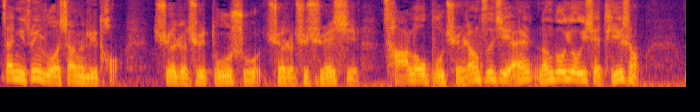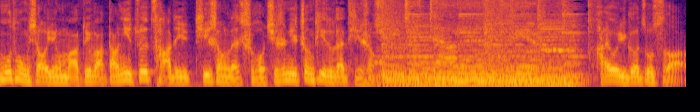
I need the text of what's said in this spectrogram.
在你最弱项的里头，学着去读书，学着去学习，查漏补缺，让自己哎能够有一些提升。木桶效应嘛，对吧？当你最差的提升的时候，其实你整体都在提升。还有一个就是啊，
